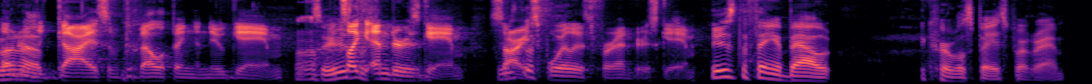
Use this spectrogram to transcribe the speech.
under the guise of developing a new game. So it's like the, Ender's Game. Sorry, spoilers for Ender's Game. Here's the thing about the Kerbal Space Program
